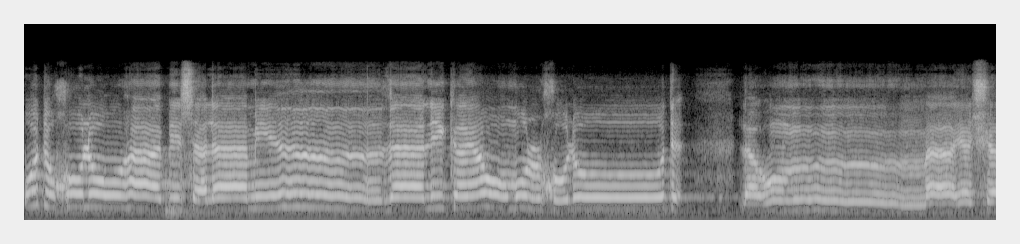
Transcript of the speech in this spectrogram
ادخلوها بسلام. ذلك يوم الخلود. لهم ما يشاءون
